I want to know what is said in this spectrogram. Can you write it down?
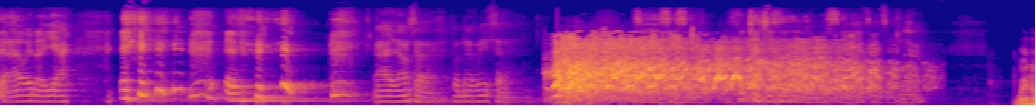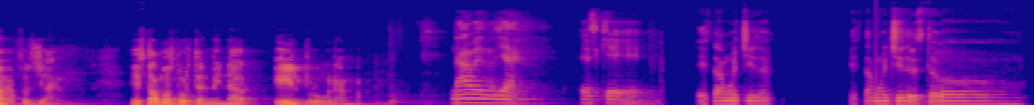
Ah, bueno, ya. Ay, vamos a poner risa. Bueno, pues ya. Estamos por terminar el programa. No, bueno, ya. Es que. Está muy chido. Está muy chido esto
